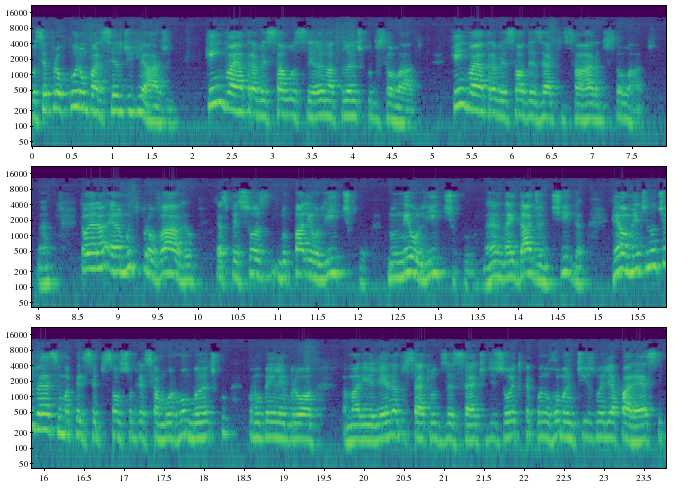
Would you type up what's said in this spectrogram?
você procura um parceiro de viagem. Quem vai atravessar o Oceano Atlântico do seu lado? Quem vai atravessar o deserto do Saara do seu lado? Né? Então, era, era muito provável que as pessoas no Paleolítico, no Neolítico, né, na Idade Antiga, realmente não tivessem uma percepção sobre esse amor romântico, como bem lembrou a Maria Helena, do século XVII, XVIII, que é quando o romantismo ele aparece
